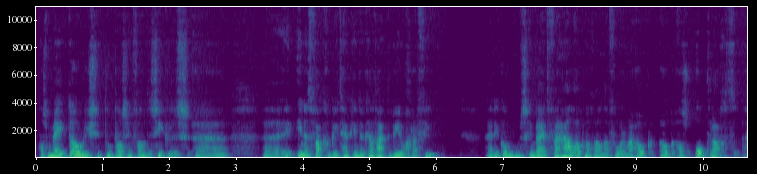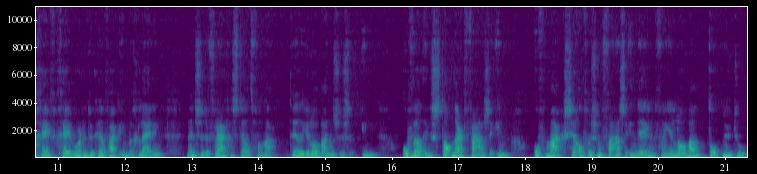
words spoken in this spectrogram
als methodische toepassing van de cyclus eh, in het vakgebied heb je natuurlijk heel vaak de biografie. Die komt misschien bij het verhaal ook nog wel naar voren, maar ook, ook als opdracht geef, geef, worden natuurlijk heel vaak in begeleiding mensen de vraag gesteld van, nou, deel je loopbaan dus in, ofwel in standaardfase in, of maak zelf eens een faseindeling van je loopbaan tot nu toe.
